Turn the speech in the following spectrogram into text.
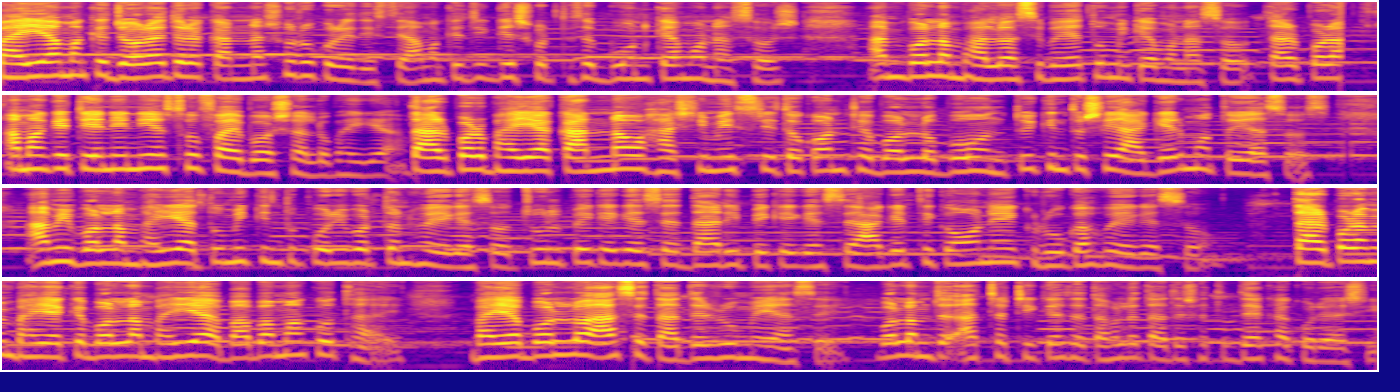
ভাইয়া আমাকে জড়ায় ধরে কান্না শুরু করে দিচ্ছে আমাকে জিজ্ঞেস করতেছে, বোন, কেমন আছোস? আমি বললাম, ভালো আছি ভাইয়া, তুমি কেমন আছো? তারপর আমাকে টেনে নিয়ে সোফায় বসালো ভাইয়া। তারপর ভাইয়া কান্না ও হাসি মিশ্রিত কণ্ঠে বলল, বোন, তুই কিন্তু সেই আগের মতোই আসোস আমি বললাম, ভাইয়া, তুমি কিন্তু পরিবর্তন হয়ে গেছো। চুল পেকে গেছে, দাড়ি পেকে গেছে, আগের থেকে অনেক রোগা হয়ে গেছো। তারপর আমি ভাইয়াকে বললাম, ভাইয়া, বাবা মা কোথায়? ভাইয়া বলল, আছে, তাদের রুমে আছে। বললাম যে আচ্ছা ঠিক আছে, তাহলে তাদের সাথে দেখা করে আসি।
